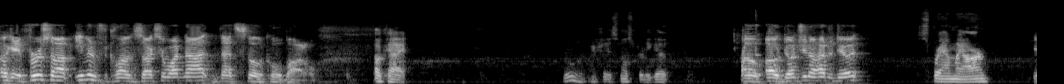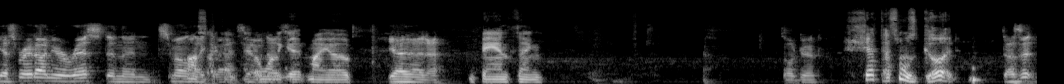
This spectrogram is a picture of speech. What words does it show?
Okay, first off, even if the clone sucks or whatnot, that's still a cool bottle. Okay. Ooh, actually, it smells pretty good. Oh, oh, don't you know how to do it? Spray on my arm. Yeah, spray it on your wrist and then smell it like that. and I don't want to get my uh, Yeah, no, no, band thing. it's all good. Shit, that smells good. Does it?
